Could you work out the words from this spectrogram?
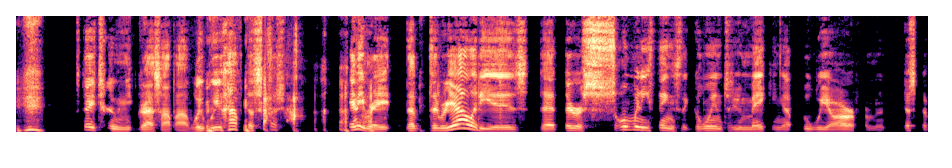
stay tuned grasshopper we, we have discussion at any rate the, the reality is that there are so many things that go into making up who we are from just a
